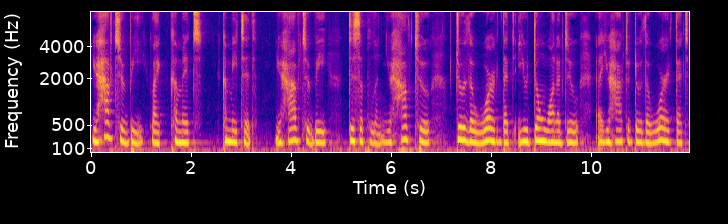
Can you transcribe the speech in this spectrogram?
You have to be like commit committed. You have to be disciplined. You have to do the work that you don't want to do. Uh, you have to do the work that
